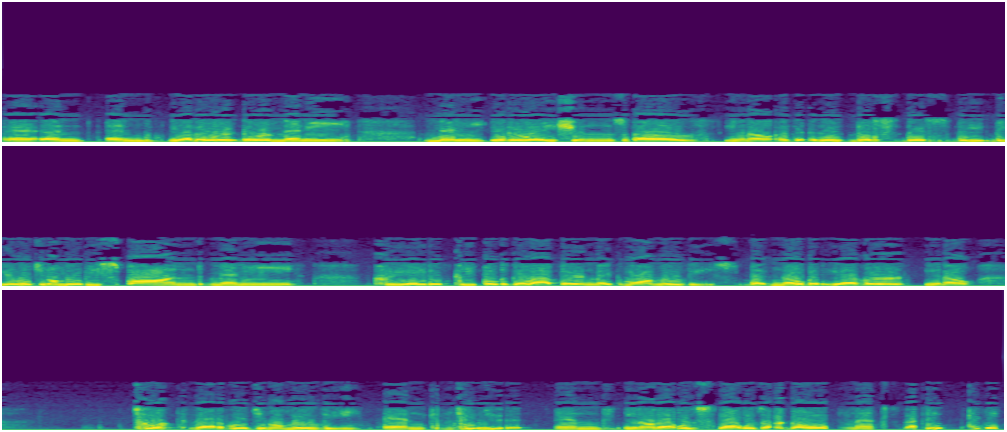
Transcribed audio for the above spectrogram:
and and, yeah, there were there were many many iterations of you know uh, th- this this the the original movie spawned many creative people to go out there and make more movies, but nobody ever, you know, took that original movie and continued it. And you know that was that was our goal, and that's I think I think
